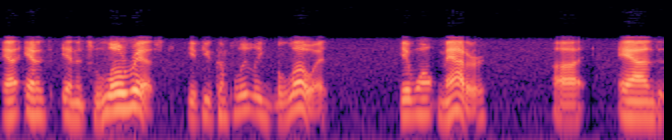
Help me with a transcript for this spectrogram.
and, and it's, and it's low risk. If you completely blow it, it won't matter uh, and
